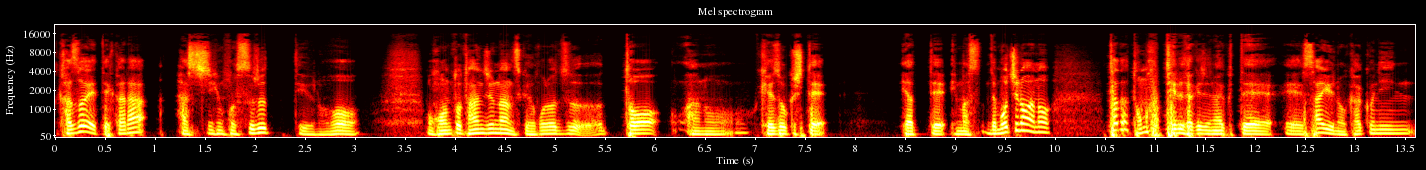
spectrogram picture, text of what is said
数えてから発信をするっていうのを、もう本当単純なんですけど、これをずっと、あの、継続してやっています。で、もちろんあの、ただ止まっているだけじゃなくて、えー、左右の確認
